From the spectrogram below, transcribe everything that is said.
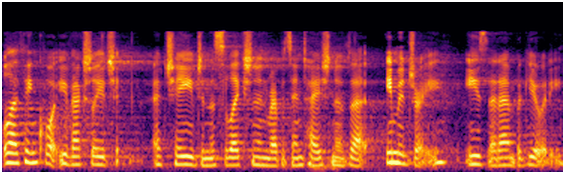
Well, I think what you've actually ach- achieved in the selection and representation of that imagery is that ambiguity.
